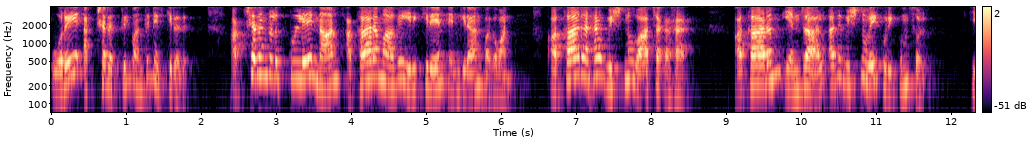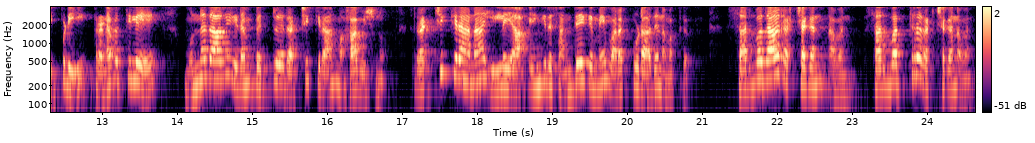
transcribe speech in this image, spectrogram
ஒரே அக்ஷரத்தில் வந்து நிற்கிறது. அக்ஷரங்களுக்குள்ளே நான் அகாரமாக இருக்கிறேன் என்கிறான் பகவான். அகாரக விஷ்ணு வாச்சகக. அகாரம் என்றால் அது விஷ்ணுவை குறிக்கும் சொல். இப்படி பிரணவத்திலே முன்னதாக இடம்பெற்று ரட்சிக்கிறான் மகாவிஷ்ணு. ரட்சிக்கிறானா இல்லையா என்கிற சந்தேகமே வரக்கூடாது நமக்கு. சர்வதா ரட்சகன் அவன் சர்வத்திர ரட்சகன் அவன்.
